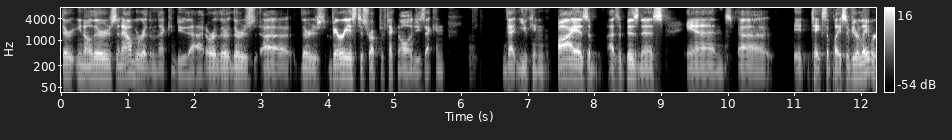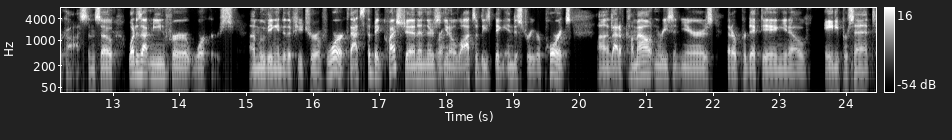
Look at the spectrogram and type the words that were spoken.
there you know there's an algorithm that can do that or there, there's uh there's various disruptive technologies that can that you can buy as a as a business and uh it takes the place of your labor costs. And so what does that mean for workers uh, moving into the future of work? That's the big question. And there's right. you know lots of these big industry reports uh, that have come out in recent years that are predicting you know 80%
